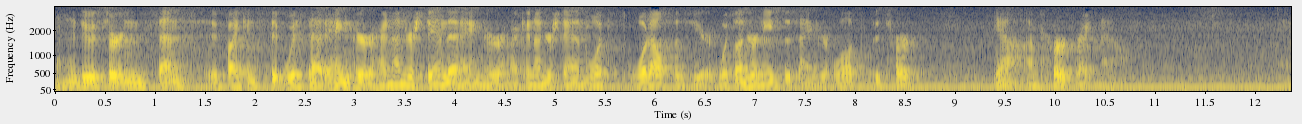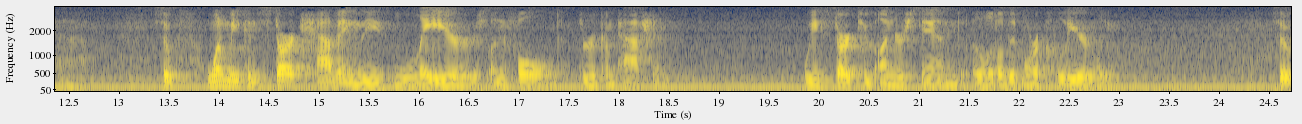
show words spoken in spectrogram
And to a certain sense, if I can sit with that anger and understand that anger, I can understand what's what else is here. What's underneath this anger? Well, it's, it's hurt. Yeah, I'm hurt right now. Yeah. So when we can start having these layers unfold through compassion, we start to understand a little bit more clearly so,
